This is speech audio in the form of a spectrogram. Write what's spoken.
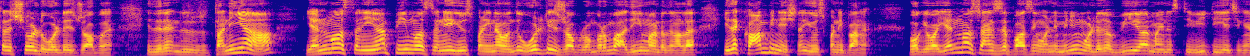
த்ரெஷோல்டு வோல்டேஜ் ட்ராப்புங்க இது ரெண்டு தனியாக என்மாஸ் தனியாக பிமாஸ் தனியாக யூஸ் பண்ணிங்கன்னா வந்து வோல்டேஜ் ட்ராப் ரொம்ப ரொம்ப அதிகமானதுனால இதை காம்பினேஷனாக யூஸ் பண்ணிப்பாங்க. ஓகேவா NMOS transistor passing only minimum voltage of VR minus the விடிஹெச்ங்க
